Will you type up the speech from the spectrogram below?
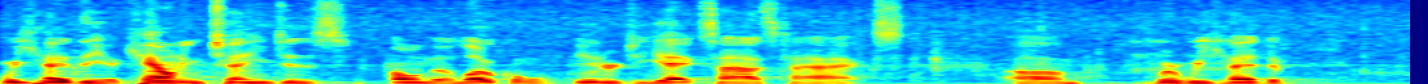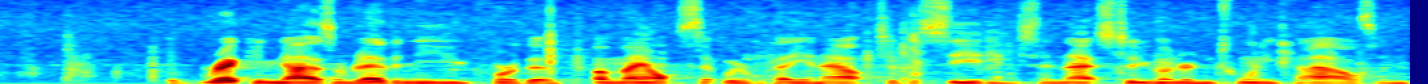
We had the accounting changes on the local energy excise tax, um, where we had to recognize a revenue for the amounts that we're paying out to the cities, and that's two hundred and twenty thousand.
